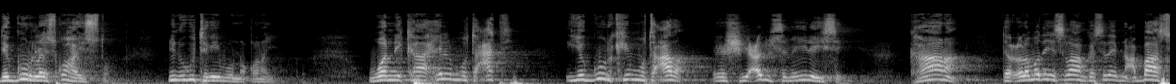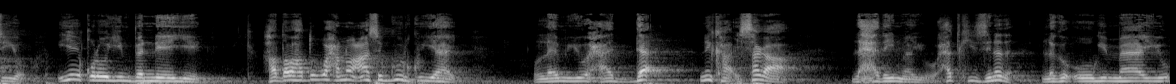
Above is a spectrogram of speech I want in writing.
dee guur laysku haysto nin ugu tegey buu noqonaya wa nikaaxilmutcati iyo guurkii mutcada ee shiicadu samayneysay kaana dee culamadii islaamka sida ibnu cabaas iyo iyay qolooyin baneeyeen. Haddaba hadduu waxa noocaasa guurku yahay lam yuxadda ninkaa isagaa la xadayn maayo oo xadkii zinada laga oogi maayo.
